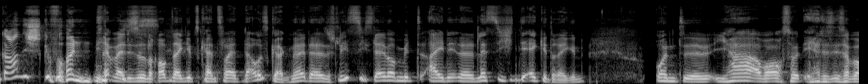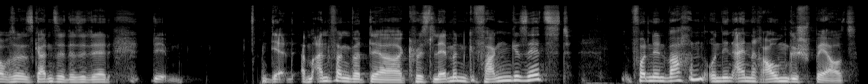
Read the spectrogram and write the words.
gar nicht gewonnen. Ja, weil dieser Raum, da gibt es keinen zweiten Ausgang. Ne? Der schließt sich selber mit ein, äh, lässt sich in die Ecke drängen. Und äh, ja, aber auch so, ja, das ist aber auch so das Ganze. Also der, der, der, am Anfang wird der Chris Lemon gefangen gesetzt von den Wachen und in einen Raum gesperrt.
